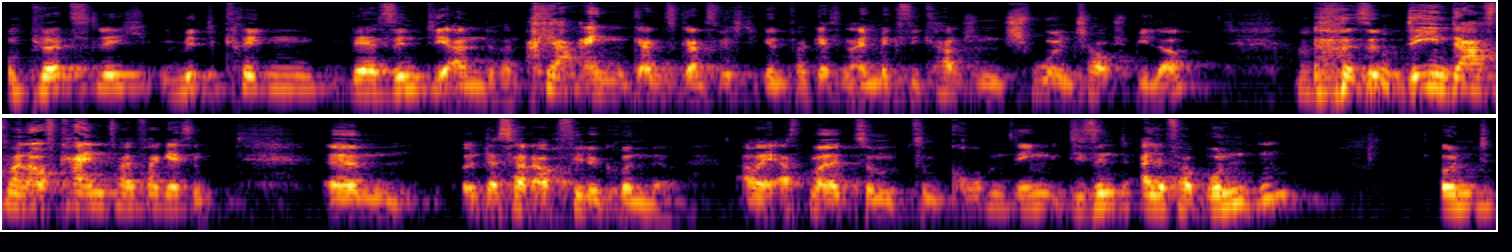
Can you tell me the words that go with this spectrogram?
und plötzlich mitkriegen, wer sind die anderen. Ach ja, einen ganz, ganz wichtigen vergessen, einen mexikanischen schwulen Schauspieler. Also den darf man auf keinen Fall vergessen. Ähm, und das hat auch viele Gründe. Aber erstmal zum, zum groben Ding. Die sind alle verbunden und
